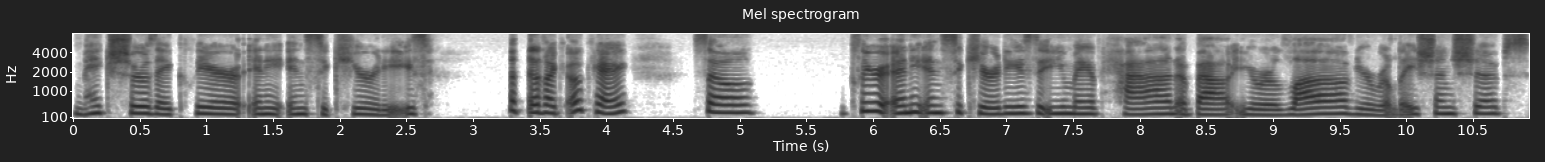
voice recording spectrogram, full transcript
make sure they clear any insecurities. I'm like, okay. So clear any insecurities that you may have had about your love, your relationships,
